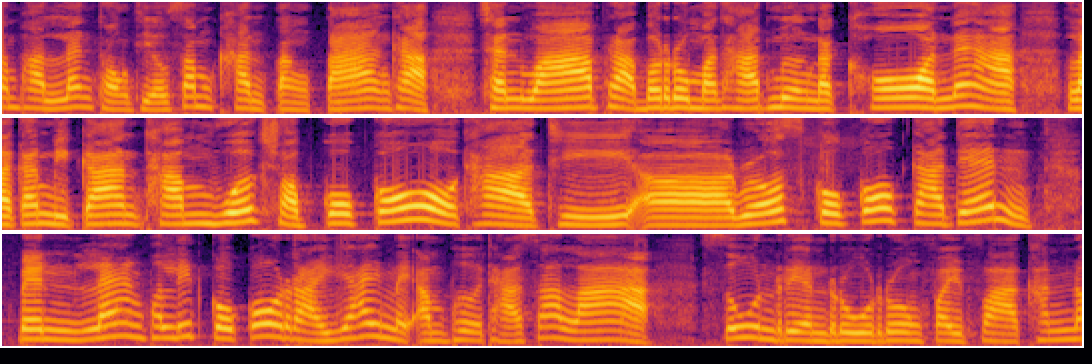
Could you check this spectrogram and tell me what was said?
สัมพันธ์แหล่งท่องเที่ยวสำคัญต่างๆ ค่ะเช่นว่าพระบรมธาตุเมืองนครนะคะและก็มีการทำเวิร์กช็อปโกโก้ค่ะที่โรสโกโก้การ์เด้นเป็นแหล่งผลิตโกโก้รายใหญ่ในอำเภอทาซาลา ศูนย์เรียนรู้โรงไฟฟ้าขนน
